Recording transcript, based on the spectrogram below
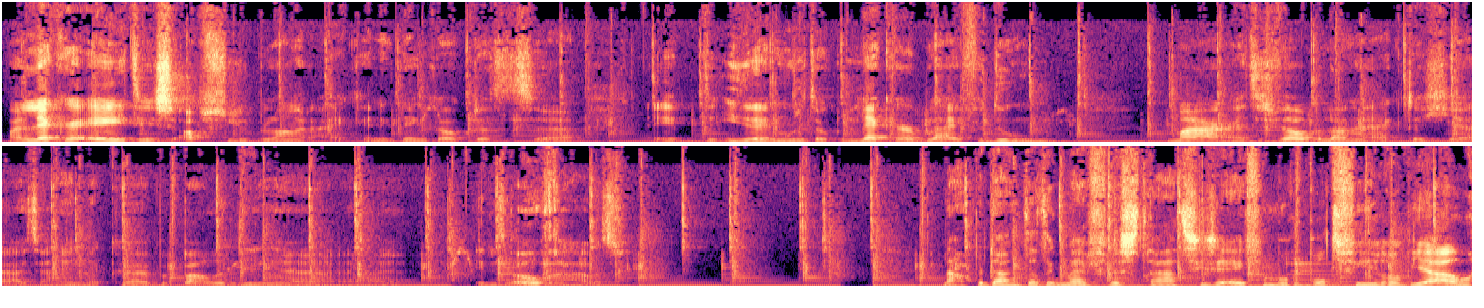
Maar lekker eten is absoluut belangrijk. En ik denk ook dat het, eh, iedereen moet het ook lekker blijven doen. Maar het is wel belangrijk dat je uiteindelijk eh, bepaalde dingen eh, in het oog houdt. Nou, bedankt dat ik mijn frustraties even mocht botvieren op jou.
